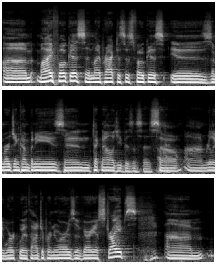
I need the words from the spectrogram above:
Um, my focus and my practice's focus is emerging companies and technology businesses. So, okay. um, really work with entrepreneurs of various stripes, mm-hmm. um,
